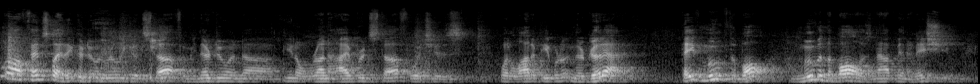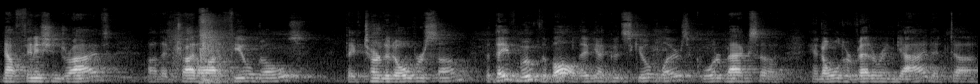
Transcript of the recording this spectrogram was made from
Well, offensively, I think they're doing really good stuff. I mean, they're doing, uh, you know, run hybrid stuff, which is what a lot of people do, and they're good at it. They've moved the ball. Moving the ball has not been an issue. Now, finishing drives, uh, they've tried a lot of field goals. They've turned it over some, but they've moved the ball. They've got good skill players. The quarterback's uh, an older veteran guy that uh,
